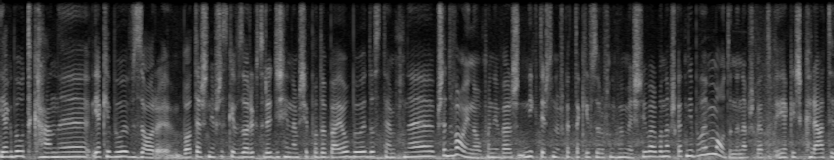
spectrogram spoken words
jak był tkany, jakie były wzory, bo też nie wszystkie wzory, które dzisiaj nam się podobają, były dostępne przed wojną, ponieważ nikt jeszcze na przykład takich wzorów nie wymyślił, albo na przykład nie były modne, na przykład jakieś kraty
